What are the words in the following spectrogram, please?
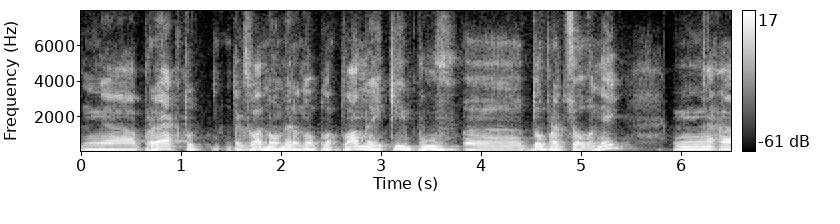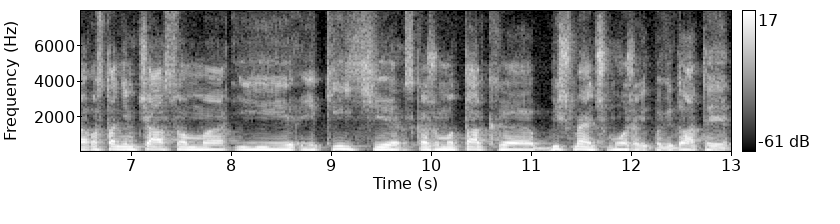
е, проекту так званого мирного плану, який був е, допрацьований останнім часом, е, і який, е, скажімо так, е, більш-менш може відповідати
